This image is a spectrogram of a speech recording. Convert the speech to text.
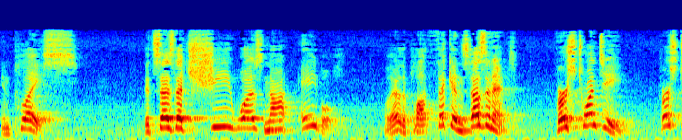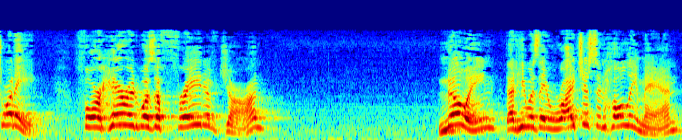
in place. It says that she was not able. Well, there the plot thickens, doesn't it? Verse 20. Verse 20. For Herod was afraid of John, knowing that he was a righteous and holy man,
